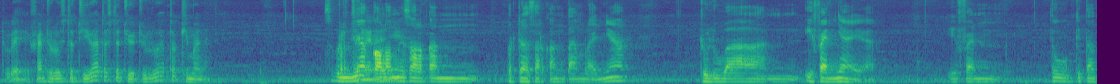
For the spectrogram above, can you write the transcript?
dulu eh, event dulu studio atau studio dulu atau gimana? Sebenarnya kalau misalkan berdasarkan timelinenya duluan eventnya ya event itu kita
